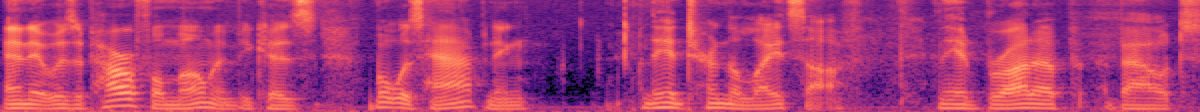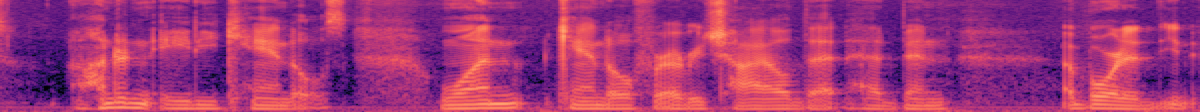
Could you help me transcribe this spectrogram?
And it was a powerful moment because what was happening, they had turned the lights off and they had brought up about 180 candles, one candle for every child that had been aborted, you know,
